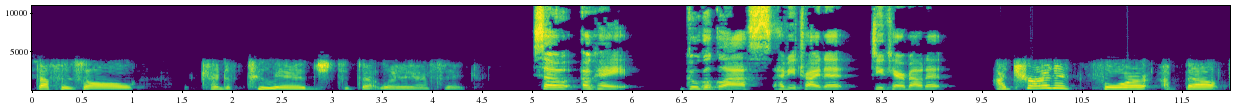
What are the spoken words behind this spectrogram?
stuff is all kind of two edged that way, I think. So, okay, Google Glass, have you tried it? Do you care about it? I tried it for about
